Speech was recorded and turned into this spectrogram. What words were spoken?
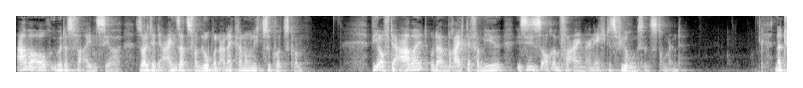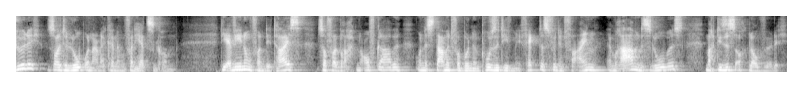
Aber auch über das Vereinsjahr sollte der Einsatz von Lob und Anerkennung nicht zu kurz kommen. Wie auf der Arbeit oder im Bereich der Familie ist dieses auch im Verein ein echtes Führungsinstrument. Natürlich sollte Lob und Anerkennung von Herzen kommen, die Erwähnung von Details zur vollbrachten Aufgabe und des damit verbundenen positiven Effektes für den Verein im Rahmen des Lobes macht dieses auch glaubwürdig.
